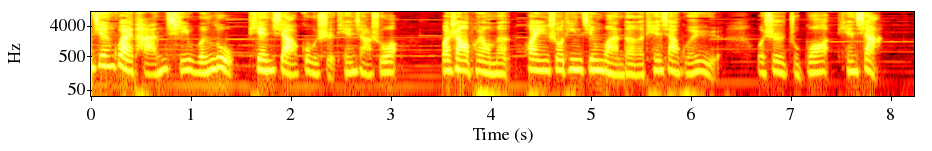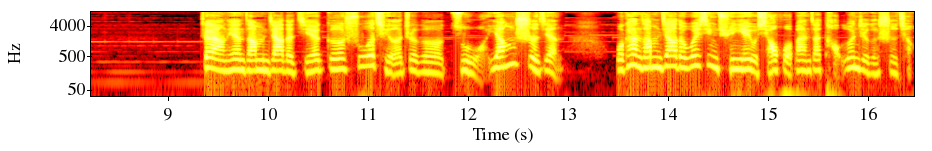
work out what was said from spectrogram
间怪谈奇闻录，天下故事天下说。晚上好，朋友们，欢迎收听今晚的《天下鬼语》，我是主播天下。这两天咱们家的杰哥说起了这个左央事件，我看咱们家的微信群也有小伙伴在讨论这个事情。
